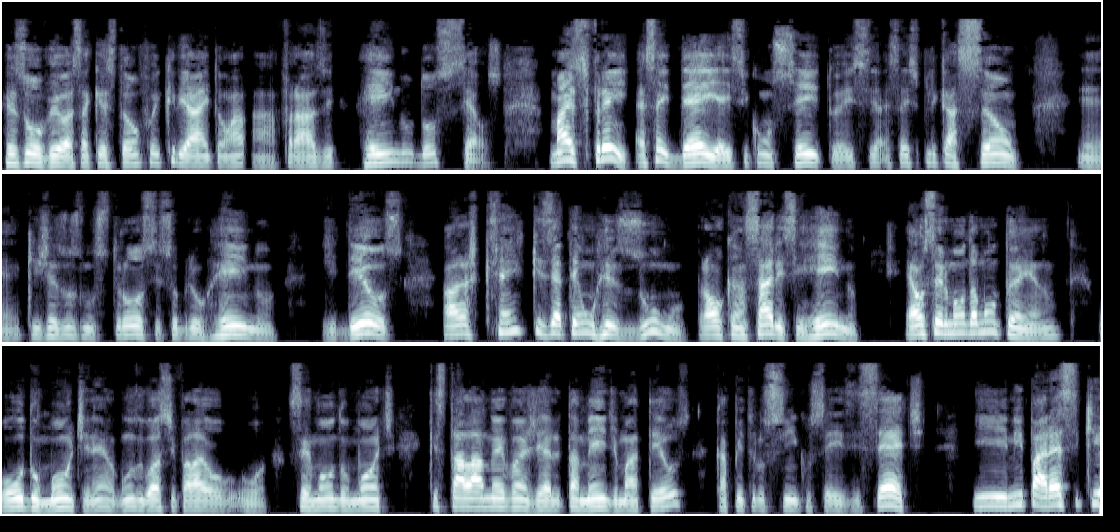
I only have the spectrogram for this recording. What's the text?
resolveu essa questão foi criar, então, a, a frase reino dos céus. Mas, Frei, essa ideia, esse conceito, esse, essa explicação é, que Jesus nos trouxe sobre o reino de Deus, eu acho que se a gente quiser ter um resumo para alcançar esse reino, é o Sermão da Montanha, né? ou do Monte, né? Alguns gostam de falar o, o, Sermão do Monte, que está lá no Evangelho também de Mateus, capítulos 5, 6 e 7, e me parece que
